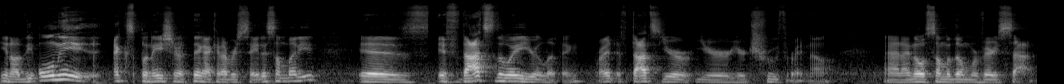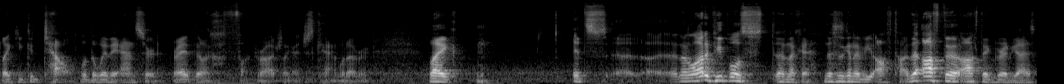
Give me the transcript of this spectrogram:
you know, the only explanation or thing I could ever say to somebody is if that's the way you're living, right? If that's your your your truth right now, and I know some of them were very sad, like you could tell with the way they answered, right? They're like, "Fuck, Raj, like I just can't, whatever." Like, it's uh, and a lot of people. St- and okay, this is gonna be off top, off the off the grid, guys.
